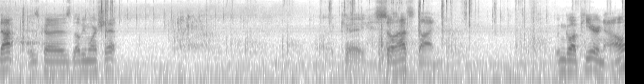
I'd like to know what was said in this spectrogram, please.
that is because there'll be more shit. Okay, so that's done. We can go up here now.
